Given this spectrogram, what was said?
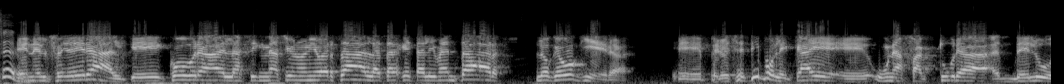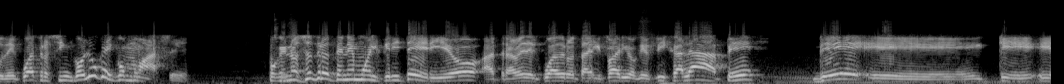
en el federal, que cobra la asignación universal, la tarjeta alimentar, lo que vos quieras. Eh, pero ese tipo le cae eh, una factura de luz de 4 o 5 lucas y ¿cómo hace? Porque nosotros tenemos el criterio, a través del cuadro tarifario que fija la APE, de eh, que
